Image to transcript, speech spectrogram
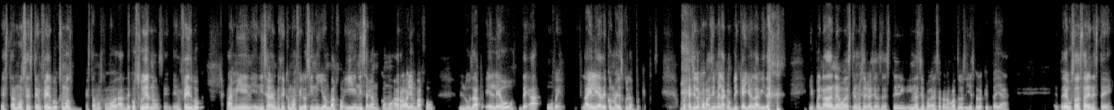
Estamos este, en Facebook, somos, estamos como de construirnos en, Facebook. A mí en, Instagram me parece como a filocini-bajo y en Instagram como arroba-ludap, L-U-D-A-V. la L y la D con mayúscula porque, porque así, lo, así me la compliqué yo en la vida. y pues nada, de nuevo, este, muchas gracias, este, Ignacio, por haber estado con nosotros y espero que te haya, te haya gustado estar en este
